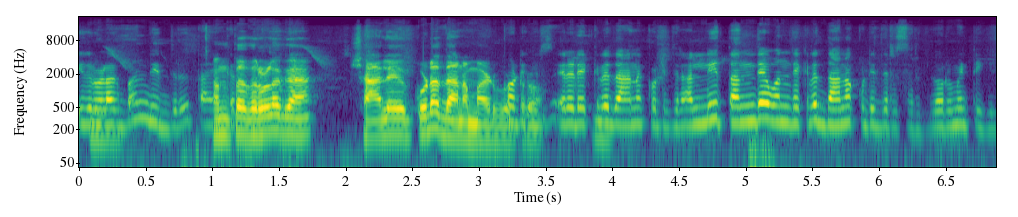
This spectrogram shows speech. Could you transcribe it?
ಇದ್ರೊಳಗ್ ಬಂದಿದ್ರು ತಾಯಿ ಅಂತದ್ರೊಳಗ ಶಾಲೆ ಕೂಡ ದಾನ ಮಾಡ್ಬಿಟ್ರು. ಎರಡು ಎಕರೆ ದಾನ ಕೊಟ್ಟಿದ್ರು. ಅಲ್ಲಿ ತಂದೆ ಒಂದ್ ಎಕರೆ ದಾನ ಕೊಟ್ಟಿದ್ರು ಸರ್ ಗೌರ್ಮೆಂಟಿಗೆ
